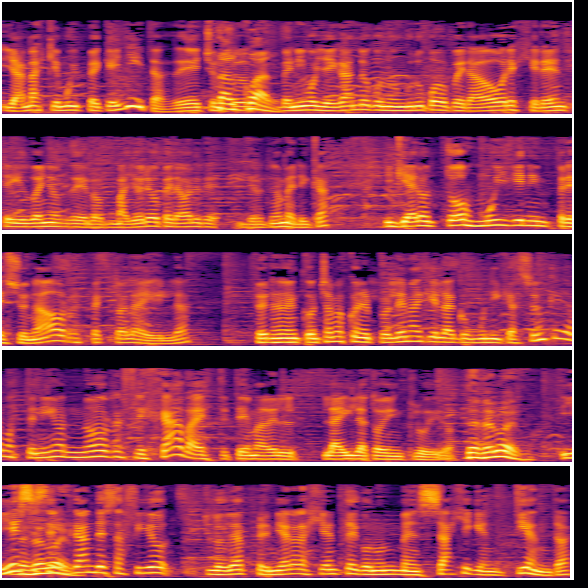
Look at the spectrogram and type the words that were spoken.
y además que muy pequeñita. De hecho, Tal nosotros cual. venimos llegando con un grupo de operadores, gerentes y dueños de los mayores operadores de, de Latinoamérica y quedaron todos muy bien impresionados respecto a la isla. Pero nos encontramos con el problema que la comunicación que habíamos tenido no reflejaba este tema de la isla todo incluido. Desde luego. Y ese es luego. el gran desafío, lograr premiar a la gente con un mensaje que entienda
